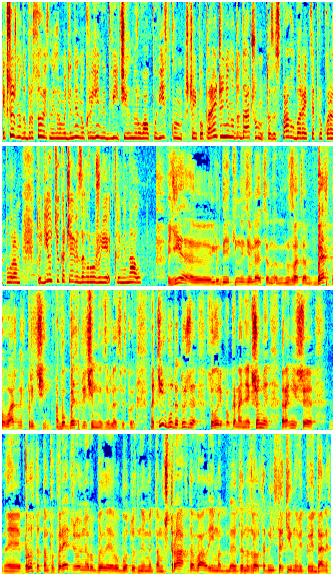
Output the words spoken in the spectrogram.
Якщо ж недобросовісний громадянин України двічі ігнорував повістку, ще й попередження на додачу, то за справу береться прокуратура. Тоді утікачеві загрожує кримінал. Є е, люди, які не з'являються, називається без поважних причин або без причин не з'являються військові. На тих буде дуже суворі покарання. Якщо ми раніше е, просто там попереджувально робили роботу з ними, там штраф давали їм, це називалося адміністративна відповідальність,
